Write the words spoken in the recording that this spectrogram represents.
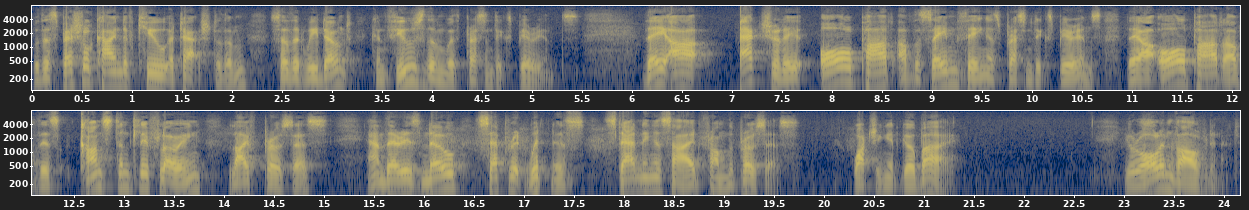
with a special kind of cue attached to them so that we don't confuse them with present experience. They are actually all part of the same thing as present experience. They are all part of this constantly flowing life process, and there is no separate witness standing aside from the process, watching it go by. You're all involved in it.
